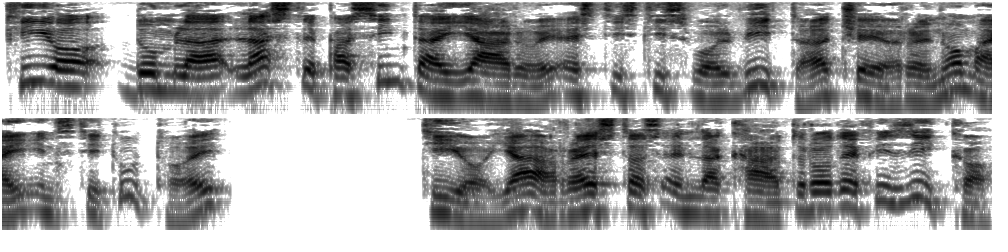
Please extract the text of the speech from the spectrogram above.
Cio dum la laste pasintai iaroi estis disvolvita ce renomai institutoi, tio ja restas en la cadro de fisico,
